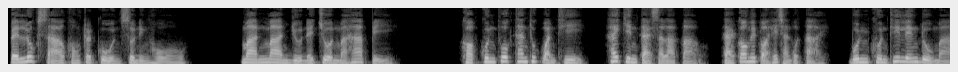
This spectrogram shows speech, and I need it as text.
เป็นลูกสาวของตระกูลซุนิงโห มานมานอยู่ในจวนมาห้าปี ขอบคุณพวกท่านทุกวันที่ให้กินแต่สลาเปล่าแต่ก็ไม่ปล่อยให้ฉันอดตาย บุญคุณที่เลี้ยงดูมา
